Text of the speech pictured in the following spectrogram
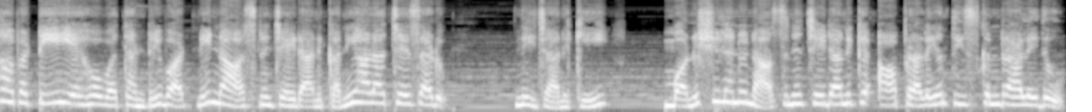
కాబట్టి యెహోవా తండ్రి వాటిని నాశనం చేయడానికని అలా చేశాడు. నిజానికి మనుషులను నాశనం చేయడానికి ఆ ప్రళయం తీసుకుని రాలేదు.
